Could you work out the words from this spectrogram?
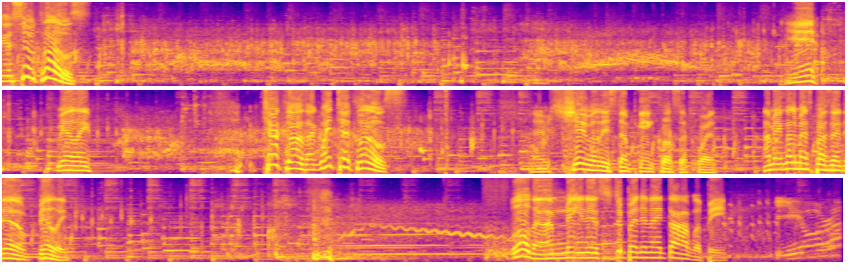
Ah, you're so close. Eh, really? Too close! I went too close! I should really stop getting closer for it. I mean, what am I supposed to do? Really? well then, I'm making it stupider than I thought it would be. You're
